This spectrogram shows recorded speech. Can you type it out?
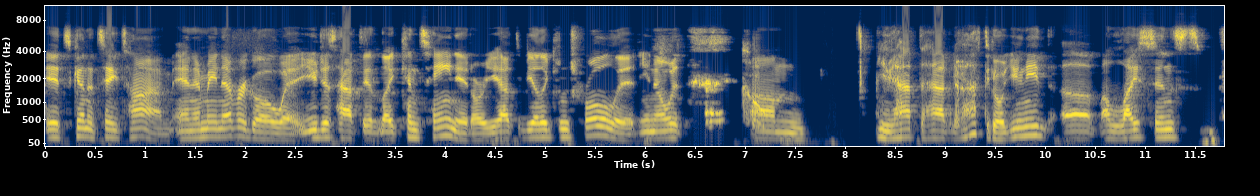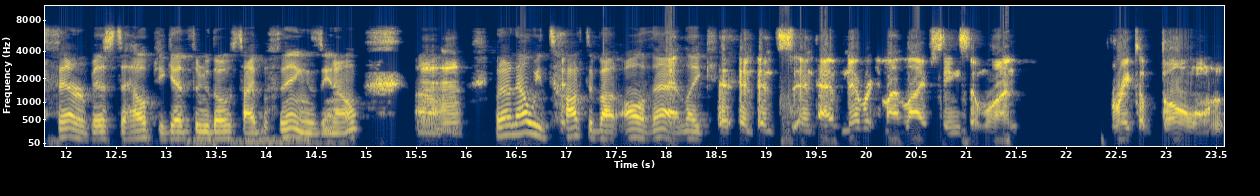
it's going to take time and it may never go away you just have to like contain it or you have to be able to control it you know it cool. um you have to have you have to go you need a, a, licensed therapist to help you get through those type of things you know mm-hmm. but now we talked about all of that like and, and, and, and i've never in my life seen someone break a bone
